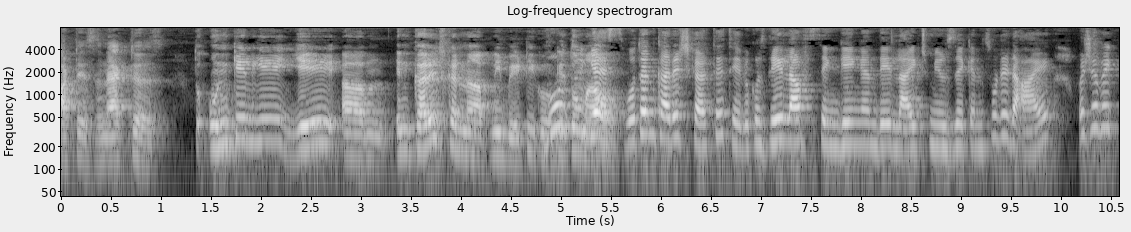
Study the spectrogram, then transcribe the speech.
artists and actors. तो उनके लिए ये इनकरेज um, करना अपनी बेटी को वो कि तो तुम यस वो तो encourage करते थे because they loved singing and they liked music and so did I पर जब एक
